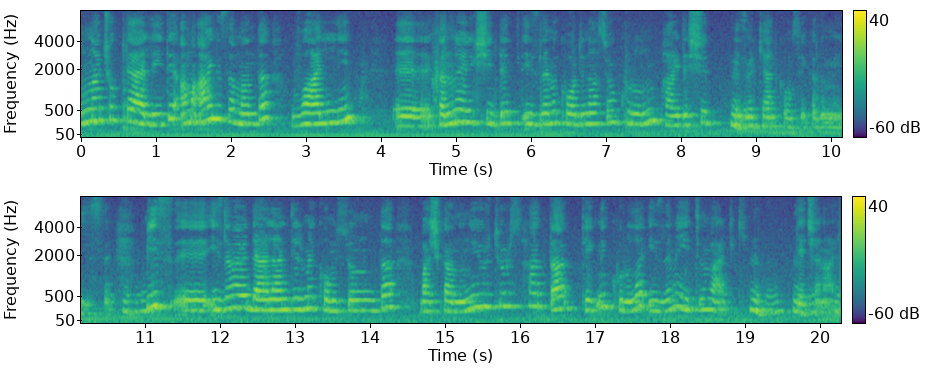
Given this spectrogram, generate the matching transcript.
bunlar çok değerliydi ama aynı zamanda valiliğin e, kadına yönelik şiddet izleme koordinasyon kurulunun paydaşı. İzmir Kent Konseyi Kadın Meclisi. Hı hı. Biz e, izleme ve değerlendirme komisyonunda başkanlığını yürütüyoruz. Hatta teknik kurula izleme eğitimi verdik. Hı hı. Geçen ay. Hı hı.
